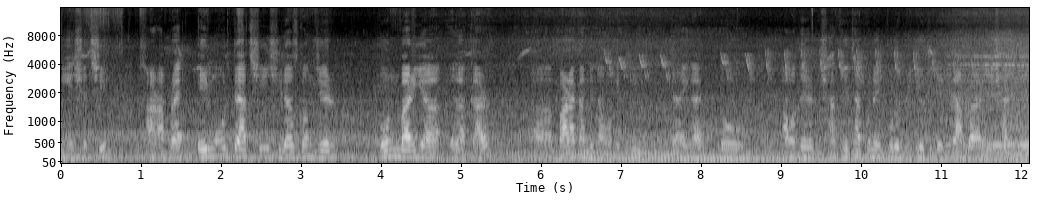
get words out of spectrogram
নিয়ে এসেছি। আর আমরা এই মুহূর্তে আছি সিরাজগঞ্জের বনবাড়িয়া এলাকার বারাকান্দি নামক একটি জায়গায়। তো আমাদের সাথেই থাকুন এই পুরো ভিডিওটি দেখতে, আমরা এই শাড়িগুলো।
